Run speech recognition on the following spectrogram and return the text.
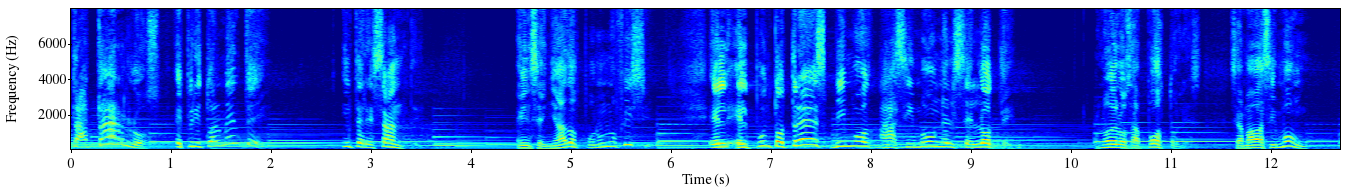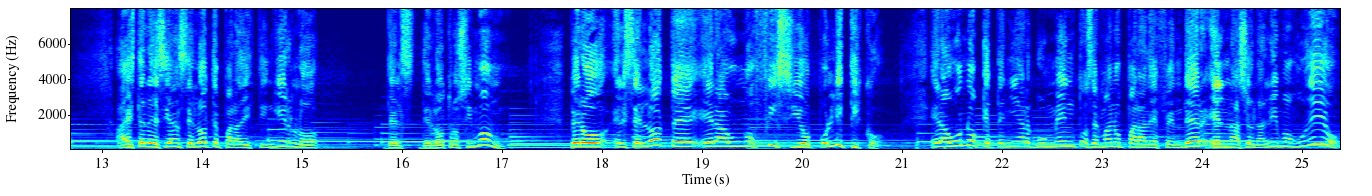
tratarlos espiritualmente. Interesante. Enseñados por un oficio. El, punto 3, vimos a Simón el celote, uno de los apóstoles. Se llamaba Simón. A este le decían celote para distinguirlo del, otro Simón. Pero el celote era un oficio político. Era uno que tenía argumentos, hermano, para defender el nacionalismo judío.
